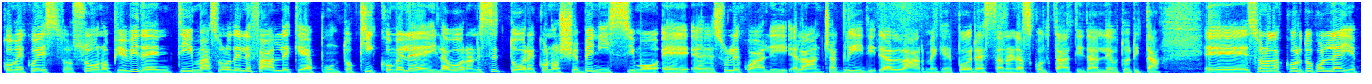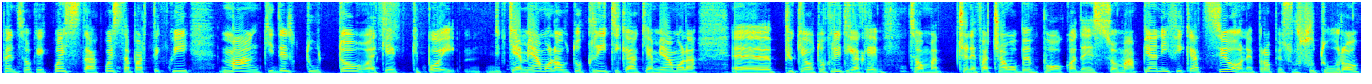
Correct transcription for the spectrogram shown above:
come questo sono più evidenti, ma sono delle falle che appunto chi come lei lavora nel settore conosce benissimo e eh, sulle quali lancia gridi d'allarme che poi restano inascoltati dalle autorità. Eh, sono d'accordo con lei e penso che questa, questa parte qui manchi del tutto, eh, che, che, poi chiamiamola autocritica, chiamiamola eh, più che autocritica che insomma ce ne facciamo ben poco adesso, ma pianificazione proprio sul futuro,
